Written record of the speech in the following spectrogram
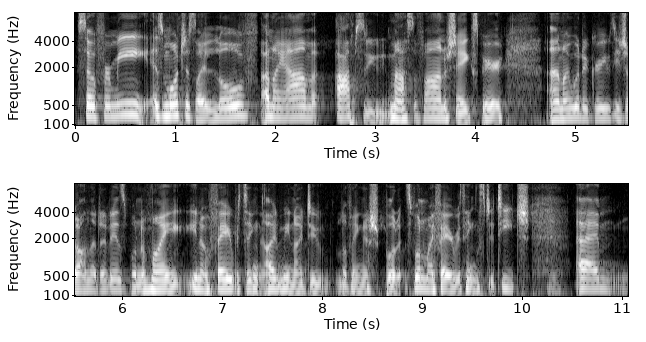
So for me, as much as I love and I am absolutely massive fan of Shakespeare, and I would agree with you, John, that it is one of my you know favorite things. I mean, I do love English, but it's one of my favorite things to teach. Um,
